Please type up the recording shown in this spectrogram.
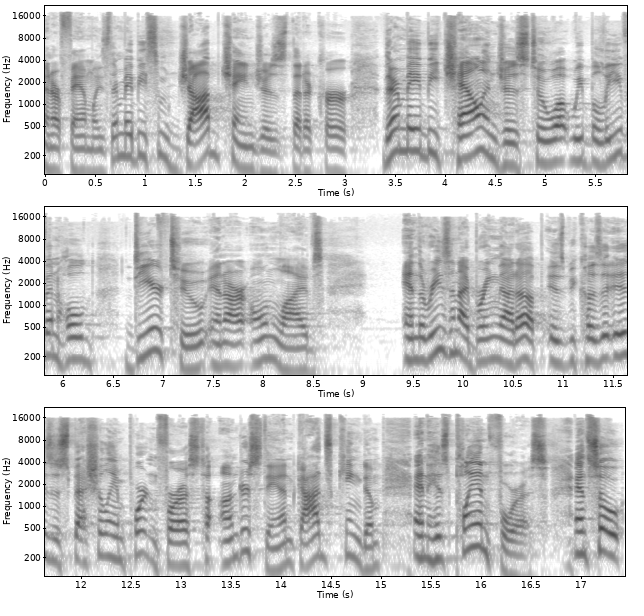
in our families. There may be some job changes that occur. There may be challenges to what we believe and hold dear to in our own lives. And the reason I bring that up is because it is especially important for us to understand God's kingdom and his plan for us. And so,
